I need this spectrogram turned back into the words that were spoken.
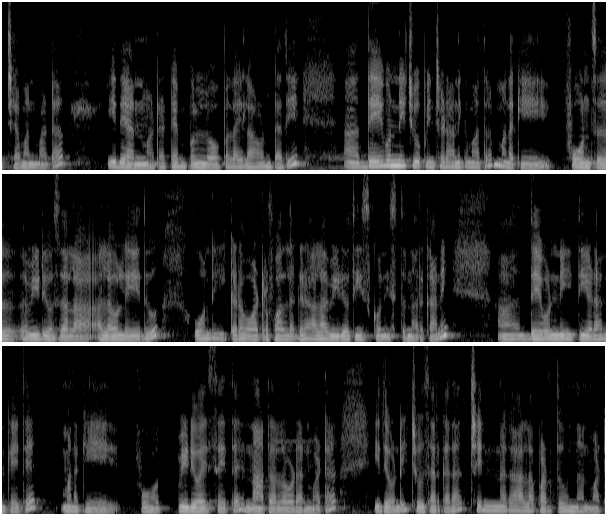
వచ్చామన్నమాట. ఇదే అన్నమాట. టెంపుల్ లోపల ఇలా ఉంటుంది. దేవుణ్ణి చూపించడానికి మాత్రం మనకి ఫోన్స్ వీడియోస్ అలా అలవ్ లేదు. ఓన్లీ ఇక్కడ వాటర్ ఫాల్ దగ్గర అలా వీడియో తీసుకొని ఇస్తున్నారు. కానీ దేవుణ్ణి తీయడానికైతే మనకి ఫో వీడియోస్ అయితే నాట్ అలౌడ్ అనమాట ఇదిగోండి చూసారు కదా? చిన్నగా అలా పడుతూ ఉందన్నమాట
